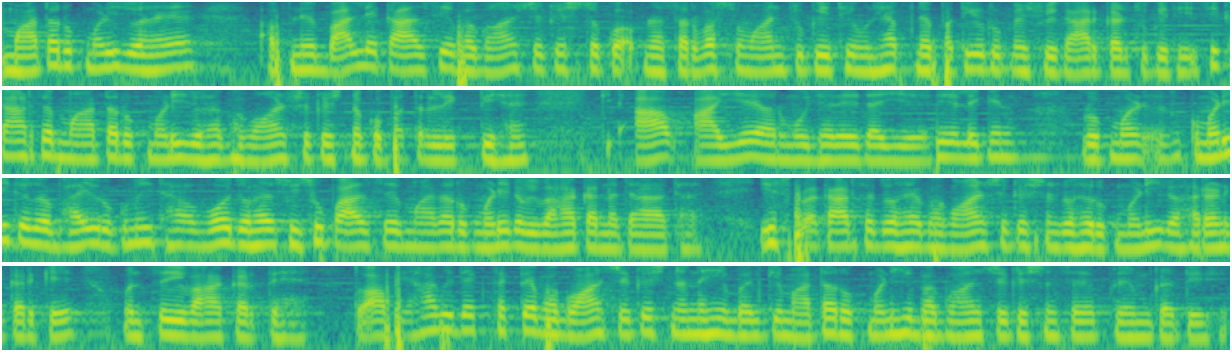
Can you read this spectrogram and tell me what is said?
माता रुक्मणी जो है, अपने बाल्यकाल से भगवान श्री कृष्ण को अपना सर्वस्व मान चुकी थी, उन्हें अपने पति रूप में स्वीकार कर चुकी थी। इसी कारण से माता रुक्मणी जो है, भगवान श्री कृष्ण को पत्र लिखती हैं कि आप आइए और मुझे ले जाइए। लेकिन रुक्मणी रुक्मणी के जो भाई रुक्मी था, वो जो है, शिशुपाल से माता रुक्मणी का विवाह करना चाह रहा था। इस प्रकार से जो है, भगवान श्री कृष्ण जो है, रुक्मणी का हरण करके उनसे विवाह करते हैं। तो आप यहाँ भी देख सकते हैं, भगवान श्री कृष्ण नहीं, बल्कि माता रुक्मणी ही भगवान श्री कृष्ण से प्रेम करती थी।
